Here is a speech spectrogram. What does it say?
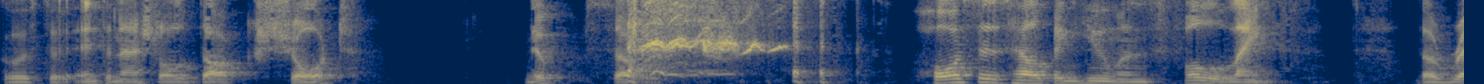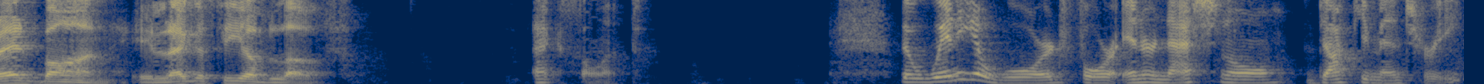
goes to International Doc Short. Nope, sorry. Horses Helping Humans Full Length. The Red Bond, A Legacy of Love. Excellent. The Winnie Award for International Documentary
